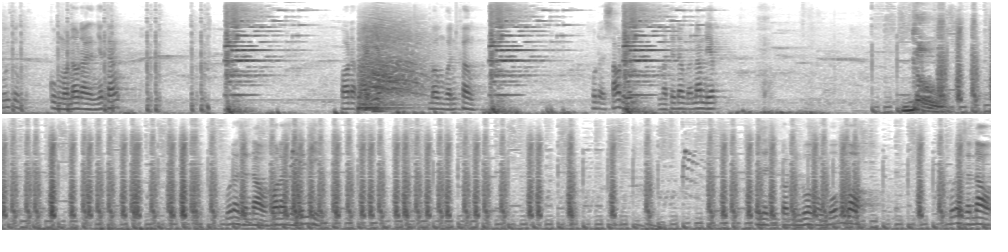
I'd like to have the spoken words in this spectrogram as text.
Cuối cùng cùng màu nâu đài là nhất thắng. Bo đã 7 điểm. Bông vẫn không. Bố đã 6 điểm Và Tây Đông đã 5 điểm. Bố đã dần đầu Bo đã dần thứ nhì. Bây giờ chỉ còn đường đua của bố với bò Bố đã dần đầu.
